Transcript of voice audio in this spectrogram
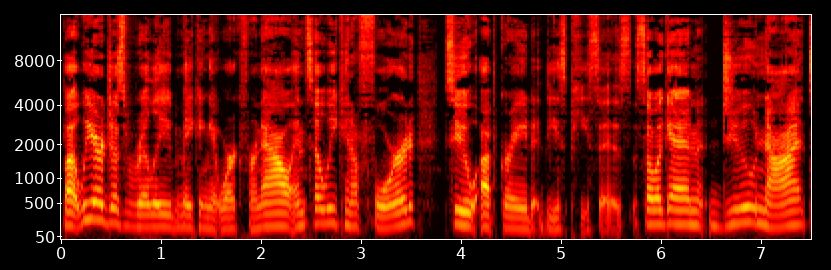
but we are just really making it work for now until we can afford to upgrade these pieces. So again, do not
